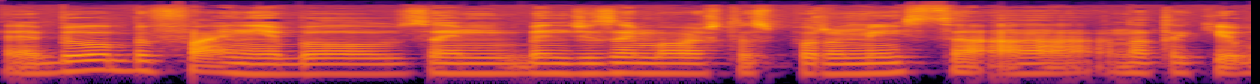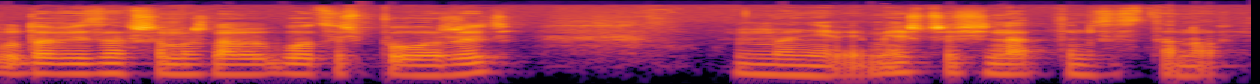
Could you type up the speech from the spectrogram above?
E, Byłoby fajnie, bo zajm będzie zajmować to sporo miejsca, a na takiej obudowie zawsze można by było coś położyć. No nie wiem, jeszcze się nad tym zastanowię.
